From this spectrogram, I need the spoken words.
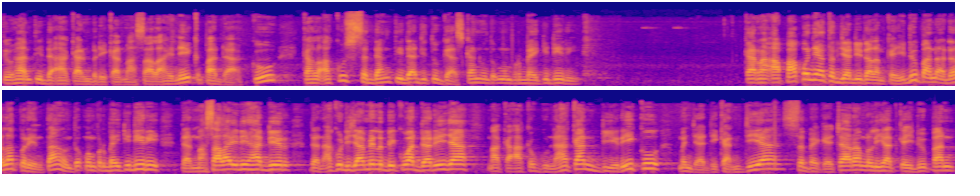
Tuhan tidak akan berikan masalah ini kepadaku kalau aku sedang tidak ditugaskan untuk memperbaiki diri. Karena apa pun yang terjadi dalam kehidupan adalah perintah untuk memperbaiki diri. Dan masalah ini hadir dan aku dijamin lebih kuat darinya. Maka aku gunakan diriku menjadikan dia sebagai cara melihat kehidupan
